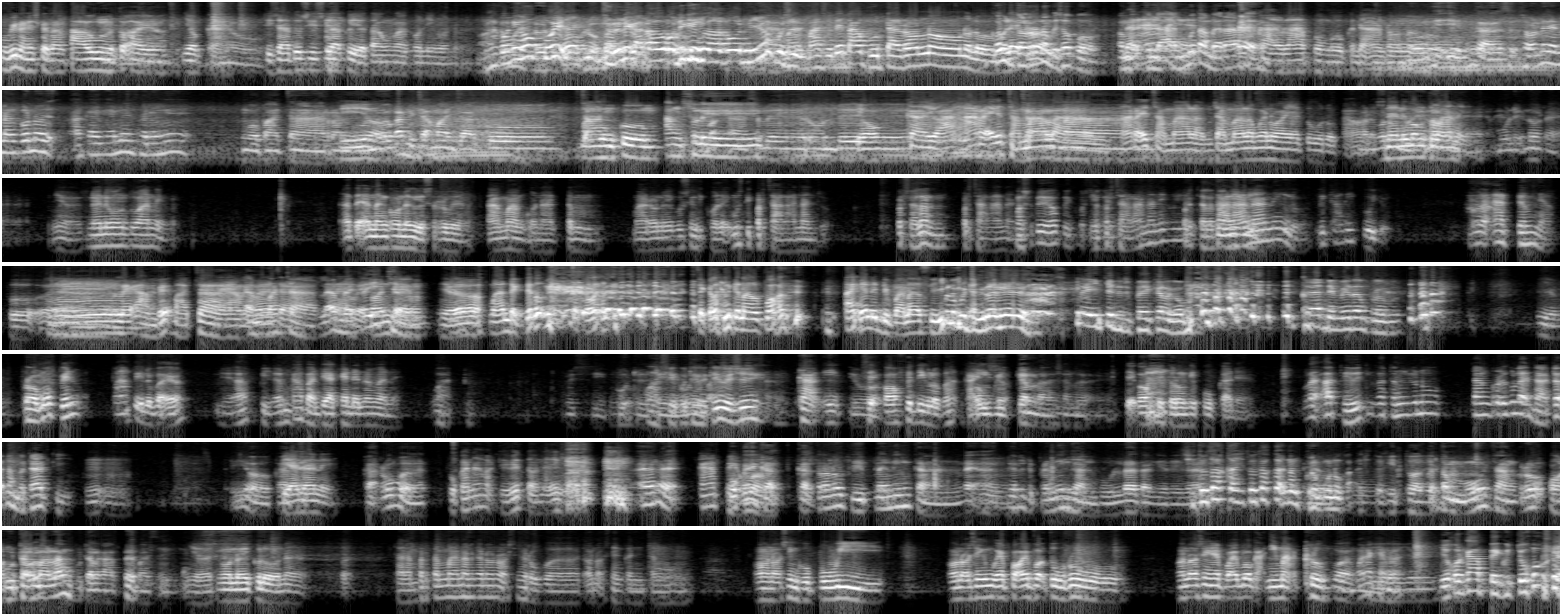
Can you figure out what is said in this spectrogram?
Mungkin hanya sekedar tahu nutuk ayo. Yo gak. Yo. Di satu sisi aku ya tahu nglakoni ngono. Lakoni apa ya? Ini gak tahu kok ini ngelakoni apa sih? Ma- Maksudnya tahu budal rono ngono lho. Golek- betul rono mbek sapa? Ambek Barek. kendaraanmu tambah arek. Gak lapo nggo kendaan rono. Iya, Soalnya nang kono akeh ngene nggak pacaran. Iya. Kono kan dijak kungkum. Angsli. asli ronde. Yo gak yo a- areke jam malam. Areke jam malam. Jam malam kan waya turu kawan. Kono Seneni wong tuane. Rek. Mulekno rek. Iya, seneni wong tuane. Ate nang kono yo seru ya. Tamang kon adem. Marono iku sing digolek mesti perjalanan, Cuk. Perjalanan. Perjalanan. Maksudnya apa iku Ya perjalanan? perjalanan iku. ya. Perjalanan perjalanan iku lho, lika-liku yo. Mulai adem nyabuk. Oh, lek ambek pacar. Lek ambek pacar, lek ambek ijen. Yo, mandek tuh. Cekelan. Cekelan kenal pot. Tangannya dipanasi. Belum jurang ya. Lek izin di bekel goblok. Kan ada menang bro. Iya. Promo ben papi lho, Pak ya. Ya api kan. Kapan dia agenda namanya? Waduh. Wis sibuk dhewe. Wah, sibuk dewe-dewe sih. Kak, sik Covid iki lho, Pak. Kak iso. weekend lah sana. Sik Covid durung dibuka deh. Lek adewe iki kadang ngono cangkruk iku lek dadak nambah dadi. Heeh. Iya, kabeh Biasane. gak ruwet. Bukan awak dhewe to nek iku. Erek. Kabeh Pokoknya wong. gak, gak terlalu diplanningkan. Nek akhirnya diplanningkan bulat akhirnya. kan. Situ tak kak, situ tak kak nang grup Iya. ngono kak. Situ situ akhirnya. ketemu cangkruk budal Malang budal kabeh pasti. Ya, wis ngono iku lho. Nah, dalam pertemanan kan ono sing ruwet, ono sing kenceng, ono sing gupuwi, ono sing epok-epok turu, ono sing epok-epok gak nyimak grup. Wah, mana kan. Ya kon kabeh ku cuk.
